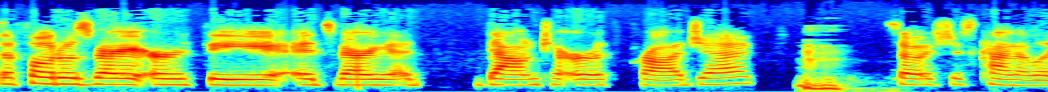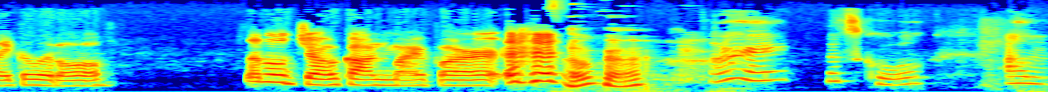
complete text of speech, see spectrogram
the photo is very earthy. It's very a down to earth project. Mhm. So it's just kind of like a little little joke on my part. Okay. All right, that's cool. Um,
